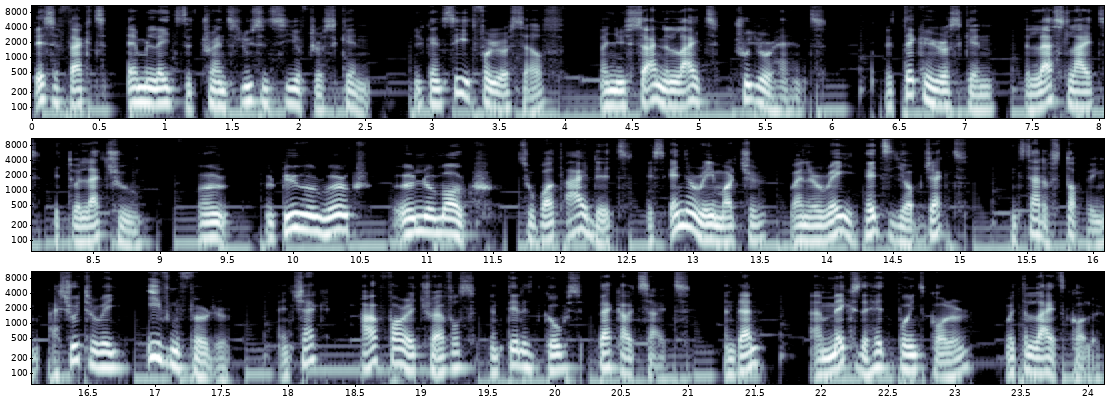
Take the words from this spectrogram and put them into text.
This effect emulates the translucency of your skin. You can see it for yourself when you shine a light through your hand. The thicker your skin, the less light it will let through. Or it even works in the mouth. So what I did is in the ray marcher, when a ray hits the object, instead of stopping, I shoot the ray even further and check how far it travels until it goes back outside. And then uh, I mix the hit point color with the light color.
